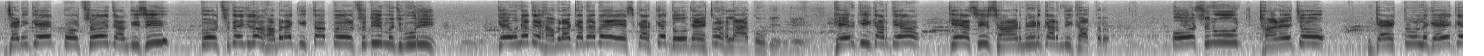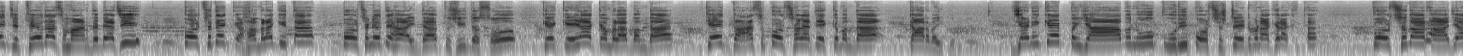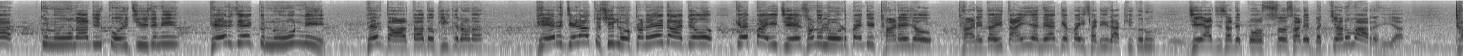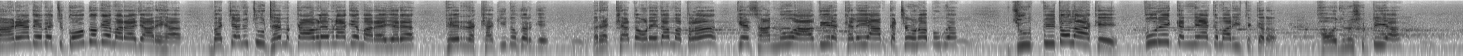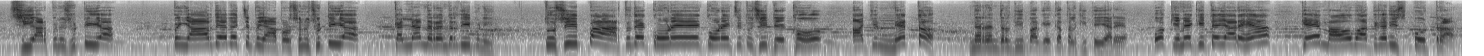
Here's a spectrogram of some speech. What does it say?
ਜਾਣੀ ਕਿ ਪੁਲਿਸ ਜਾਂਦੀ ਸੀ ਪੁਲਿਸ ਤੇ ਜਦੋਂ ਹਮਲਾ ਕੀਤਾ ਪੁਲਿਸ ਦੀ ਮਜਬੂਰੀ ਕਿ ਉਹਨਾਂ ਤੇ ਹਮਲਾ ਕਰਨਾ ਪਿਆ ਇਸ ਕਰਕੇ ਦੋ ਗੈਂਗਸਟਰ ਹਲਾਕ ਹੋ ਗਏ। ਫਿਰ ਕੀ ਕਰਦੇ ਆ ਕਿ ਅਸੀਂ ਛਾਣਬੀਣ ਕਰਨ ਦੀ ਖਾਤਰ ਉਸ ਨੂੰ ਥਾਣੇ ਚੋਂ ਗੈਂਗਸਟਰ ਨੂੰ ਲਗਾਏ ਕਿ ਜਿੱਥੇ ਉਹਦਾ ਸਮਾਨ ਦੱਬਿਆ ਸੀ ਪੁਲਿਸ ਤੇ ਹਮਲਾ ਕੀਤਾ। ਪੁਲਿਸ ਨੇ ਉੱਤੇ ਹਾਈਦਾ ਤੁਸੀਂ ਦੱਸੋ ਕਿ ਕਿਹੜਾ ਕਮਲਾ ਬੰਦਾ ਕਿ 10 ਪੁਲਿਸ ਵਾਲਿਆਂ ਤੇ ਇੱਕ ਬੰਦਾ ਕਾਰਵਾਈ ਕਰੂ। ਜਾਣੀ ਕਿ ਪੰਜਾਬ ਨੂੰ ਪੂਰੀ ਪੁਲਿਸ ਸਟੇਟ ਬਣਾ ਕੇ ਰੱਖਤਾ। ਪੁਲਿਸ ਦਾ ਰਾਜ ਆ ਕਾਨੂੰਨਾਂ ਦੀ ਕੋਈ ਚੀਜ਼ ਨਹੀਂ ਫਿਰ ਜੇ ਕਾਨੂੰਨ ਨਹੀਂ, ਫਿਰ ਅਦਾਲਤਾਂ ਤੋਂ ਕੀ ਕਰਾਉਣਾ? ਫਿਰ ਜਿਹੜਾ ਤੁਸੀਂ ਲੋਕਾਂ ਨੂੰ ਇਹ ਦੱਸ ਦਿਓ ਕਿ ਭਾਈ ਜੇ ਤੁਹਾਨੂੰ ਲੋੜ ਪੈਂਦੀ ਥਾਣੇ ਜਾਓ, ਥਾਣੇ ਤਾਂ ਅਸੀਂ ਤਾਂ ਹੀ ਜਾਂਦੇ ਆ ਕਿ ਭਾਈ ਸਾਡੀ ਰਾਖੀ ਕਰੂ। ਜੇ ਅੱਜ ਸਾਡੇ ਪੁਲਿਸ ਸਾਡੇ ਬੱਚਿਆਂ ਨੂੰ ਮਾਰ ਰਹੀ ਆ, ਥਾਣਿਆਂ ਦੇ ਵਿੱਚ ਕੋ ਕੋ ਕੇ ਮਾਰਿਆ ਜਾ ਰਿਹਾ? ਬੱਚਿਆਂ ਨੂੰ ਝੂਠੇ ਮੁਕਾਬਲੇ ਬਣਾ ਕੇ ਮਾਰਿਆ ਜਾ ਰਿਹਾ। ਫਿਰ ਰੱਖਿਆ ਕੀ ਤੋਂ ਕਰਕੇ? ਰੱਖਿਆ ਤਾਂ ਹੁਣ ਇਹਦਾ ਮਤਲਬ ਕਿ ਸਾਨੂੰ ਆਪ ਦੀ ਰੱਖਿਆ ਲਈ ਆਪ ਇਕੱਠੇ ਹੋਣਾ ਪਊਗਾ। ਯੂਪੀ ਤੋਂ ਲਾ ਕੇ ਪੂਰੀ ਕੰਨਿਆ ਕੁਮਾਰੀ ਤੱਕ ਫੌਜ ਨੂੰ ਛੁੱਟੀ ਆ ਸੀਆਰਪੀ ਨੂੰ ਛੁੱਟੀ ਆ ਪੰਜਾਬ ਦੇ ਵਿੱਚ ਪੰਜਾਬ ਪੁਲਿਸ ਨੂੰ ਛੁੱਟੀ ਆ, ਕੱਲਾ ਨਰਿੰਦਰਦੀਪ ਨਹੀਂ। ਤੁਸੀਂ ਭਾਰਤ ਦੇ ਕੋਨੇ-ਕੋਨੇ 'ਚ ਤੁਸੀਂ ਦੇਖੋ, ਅੱਜ ਨਿਤ ਨਰਿੰਦਰਦੀਪ ਵਰਗੇ ਕਤਲ ਕੀਤੇ ਜਾ ਰਹੇ ਆ। ਉਹ ਕਿਵੇਂ ਕੀਤੇ ਜਾ ਰਹੇ ਆ ਕਿ ਮਾਓਵਾਦੀਆਂ ਦੀ ਸਪੋਰਟਰ ਆ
